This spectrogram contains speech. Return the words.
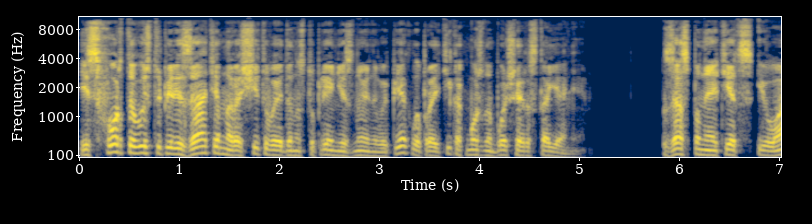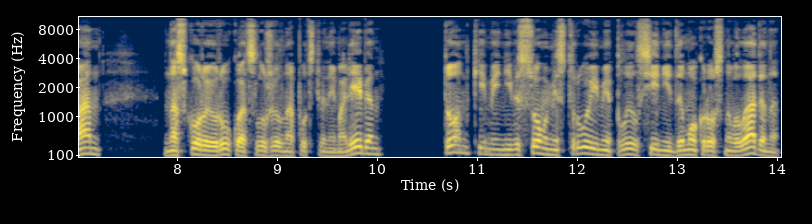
Из форта выступили затемно, рассчитывая до наступления знойного пекла пройти как можно большее расстояние. Заспанный отец Иоанн на скорую руку отслужил напутственный молебен. Тонкими невесомыми струями плыл синий дымок росного ладана,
